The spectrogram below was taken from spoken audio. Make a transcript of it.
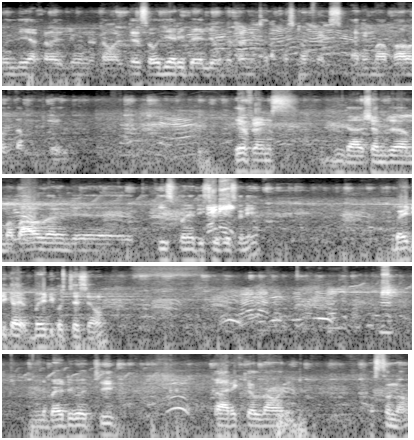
వెళ్ళి అక్కడ వెళ్ళి ఉండటం అంటే సౌదీ అరేబియా వెళ్ళి ఉండటం చాలా కష్టం ఫ్రెండ్స్. కానీ మా బావకి తప్పట్లేదు. ఏ ఫ్రెండ్స్? ఇంకా శంజ మా బావ గారిని తీసుకొని రిసీవ్ చేసుకుని బయటికి బయటికి వచ్చేసాం. ఇంకా బయటికి వచ్చి కారికి వెళ్దామని వస్తున్నాం.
